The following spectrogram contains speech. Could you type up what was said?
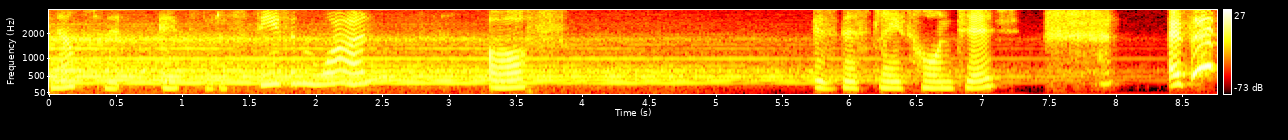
The penultimate episode of season one of Is this place haunted? Is it?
